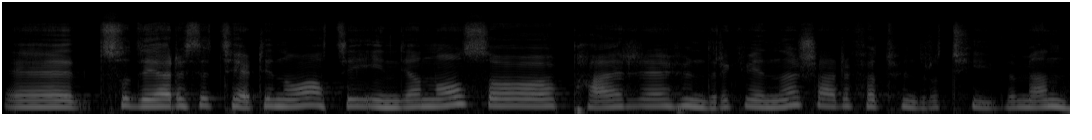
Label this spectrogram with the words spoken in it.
Eh, så det har resultert i nå at i India nå, så per 100 kvinner så er det født 120 menn.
